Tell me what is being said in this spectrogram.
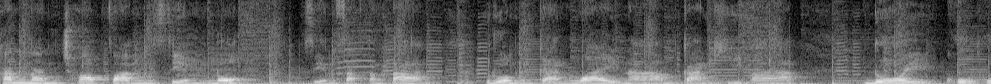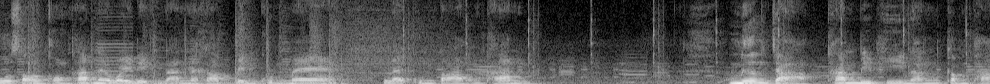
ท่านนั้นชอบฟังเสียงนก เสียงสัตว์ต่างๆ รวมถึงการว่ายน้ำการขี่ม้า โดยครูผู้สอนของท่านในวัยเด็กนั้นนะครับ เป็นคุณแม่และคุณตาของท่าน เนื่องจากท่าน BP นั้นกำพร้า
